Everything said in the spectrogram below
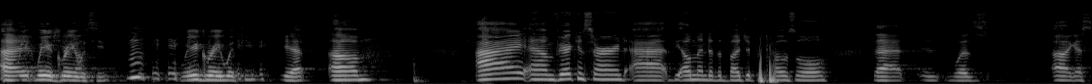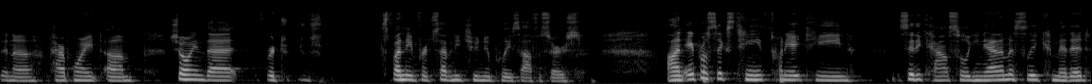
I, we, we agree with you. we agree with you. Yep. Um, I am very concerned at the element of the budget proposal that is, was, uh, I guess, in a PowerPoint um, showing that for funding for 72 new police officers. On April 16th, 2018, the City Council unanimously committed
